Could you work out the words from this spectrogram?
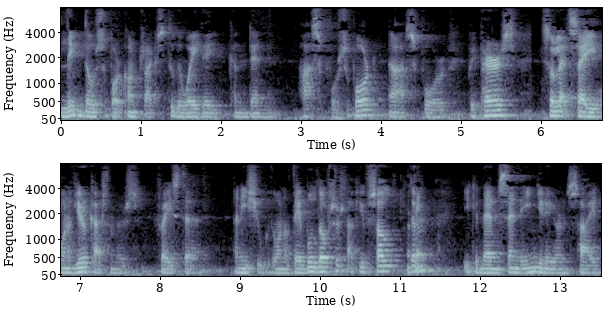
link those support contracts to the way they can then ask for support, ask for repairs. So let's say one of your customers faced a an issue with one of their bulldozers that you've sold okay. them, you can then send the engineer on site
